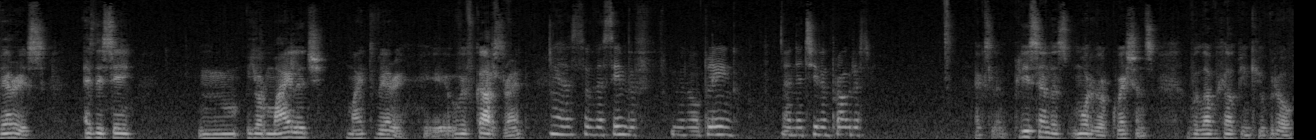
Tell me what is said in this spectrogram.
varies. As they say mm, your mileage might vary uh, with cars right? Yes, so the same with, you know, playing and achieving progress. excellent please send us more of your questions we love helping you grow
